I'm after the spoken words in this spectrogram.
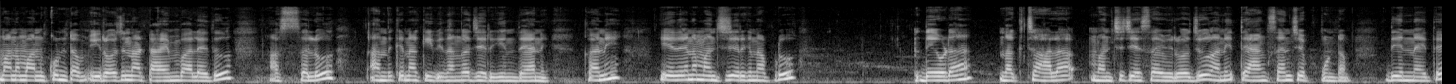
మనం అనుకుంటాం ఈరోజు నా టైం బాగాలేదు అస్సలు అందుకే నాకు ఈ విధంగా జరిగింది అని. కానీ ఏదైనా మంచి జరిగినప్పుడు దేవుడా నాకు చాలా మంచి చేసావు ఈరోజు అని థ్యాంక్స్ అని చెప్పుకుంటాం. దీన్ని అయితే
